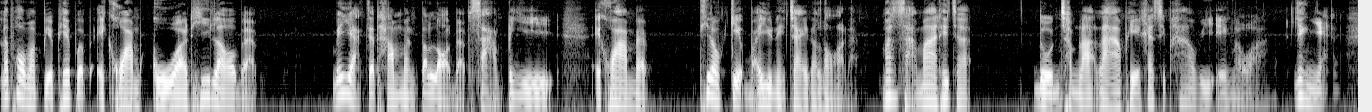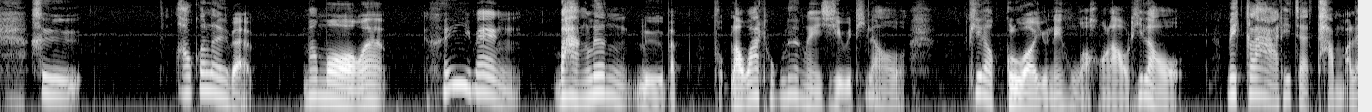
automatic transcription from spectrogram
แล้วพอมาเปรียบเทียบกับไอ้ความกลัวที่เราแบบ ไม่อยากจะทำมันตลอดแบบสามปีไอ้ความแบบที่เราเก็บไว้อยู่ในใจตลอดอะมันสามารถที่จะ โดนชำระล้างเพียงแค่สิบห้าวีเองเหรอวะอย่างเงี้ยคือเราก็เลยแบบมามองว่าเฮ้ยแม่งบางเรื่องหรือแบบเราว่าทุกเรื่องในชีวิตที่เราที่เรากลัวอยู่ในหัวของเราที่เราไม่กล้าที่จะทำอะไร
